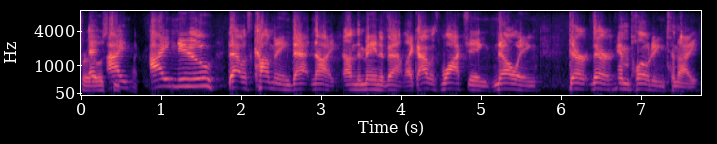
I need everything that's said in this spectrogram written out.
for I- those two. I, I knew that was coming that night on the main event. Like I was watching, knowing they're they're imploding tonight.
